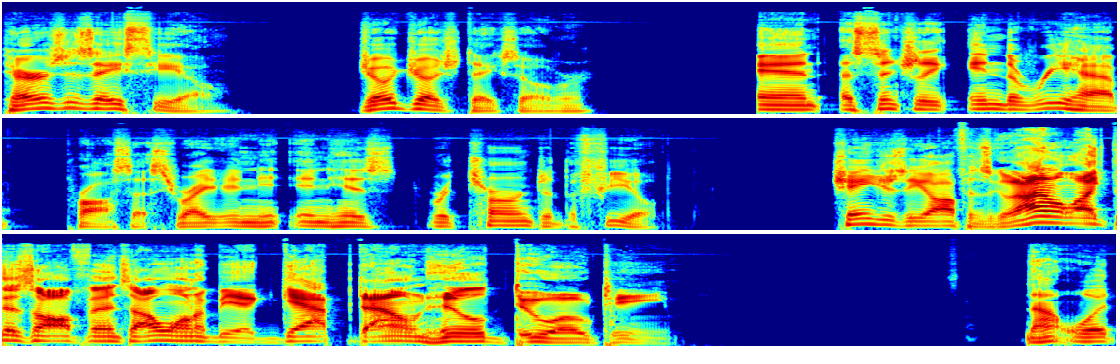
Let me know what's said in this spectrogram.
tears his ACL. Joe Judge takes over, and essentially in the rehab process, right in in his return to the field, changes the offense. Goes, I don't like this offense. I want to be a gap downhill duo team. Not what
